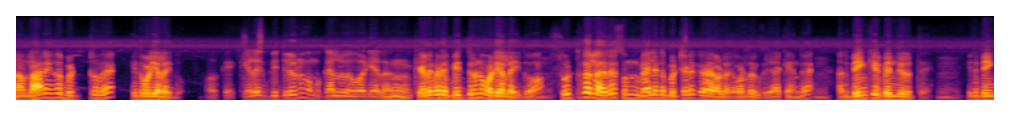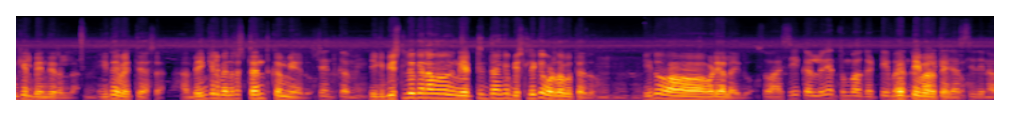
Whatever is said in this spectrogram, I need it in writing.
ನಾವು ಲಾರಿಯಿಂದ ಬಿಟ್ಟರೆ ಇದು ಹೊಡೆಯಲ್ಲ ಇದು. ಓಕೆ ಕೆಳಗೆ ಬಿದ್ರೂ ಕಲ್ಲು ಹೊಡೆಯಲ್ಲ. ಕೆಳಗಡೆ ಬಿದ್ರೂ ಹೊಡೆಯಲ್ಲ ಇದು. ಸುಟ್ಕಲ್ ಆದ್ರೆ ಸುಮ್ಮನೆ ಮೇಲಿಂದ ಬಿಟ್ಟಿಡಕ್ಕೆ ಹೊಡೆದೋಗುತ್ತೆ ಯಾಕೆಂದ್ರೆ ಅದು ಬೆಂಕಿಲಿ ಬೆಂದಿರುತ್ತೆ. ಇದು ಬೆಂಕಿಲಿ ಬೆಂದಿರಲ್ಲ. ಇದೇ ವ್ಯತ್ಯಾಸ. ಅದು ಬೆಂಕಿಲಿ ಬೆಂದ್ರೆ ಸ್ಟ್ರೆಂತ್ ಕಮ್ಮಿ ಅದು. ಸ್ಟ್ರೆಂತ್ ಕಮ್ಮಿ. ಈಗ ಬಿಸಿಲಿಗೆ ನಾವು ನೆಟ್ಟಿದ್ದಂಗೆ ಬಿಸಿಲಿಗೆ ಹೊಡೆದೋಗುತ್ತೆ ಅದು. ಇದು ಹೊಡೆಯಲ್ಲ ಇದು. ಸೊ ಹಸಿ ಕಲ್ಲಿಗೆ ತುಂಬಾ ಗಟ್ಟಿ ಗಟ್ಟಿ ಬರುತ್ತೆ ಜಾಸ್ತಿ ದಿನ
